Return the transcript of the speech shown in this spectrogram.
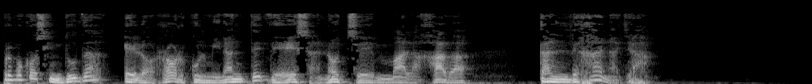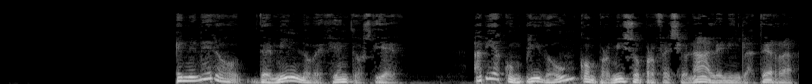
provocó sin duda el horror culminante de esa noche malajada, tan lejana ya. En enero de 1910 había cumplido un compromiso profesional en Inglaterra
